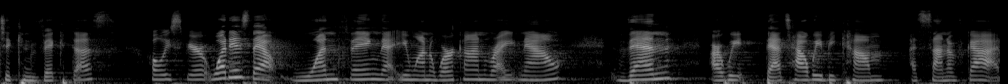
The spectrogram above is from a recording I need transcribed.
to convict us, Holy Spirit, what is that one thing that you want to work on right now? Then are we that's how we become a son of God.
